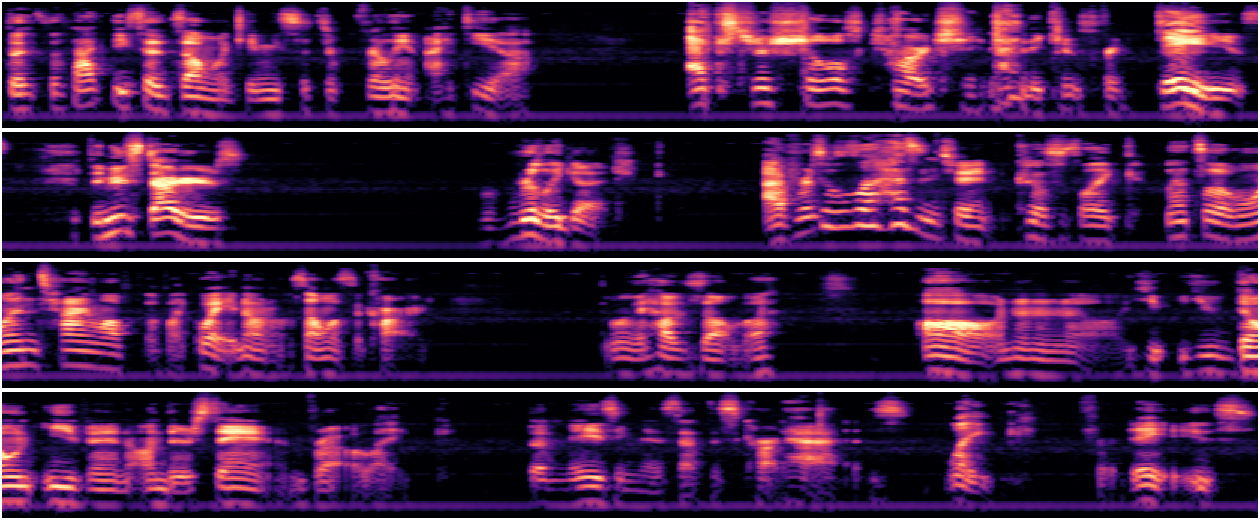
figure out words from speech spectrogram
the, the fact that you said someone gave me such a brilliant idea. Extra soul charge shenanigans for days. The new starters, really good. At first I was a little hesitant, because, like, that's a one time off of, like, wait, no, no, almost a card when they have Zelma. Oh no no no! You you don't even understand, bro. Like the amazingness that this card has, like for days.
